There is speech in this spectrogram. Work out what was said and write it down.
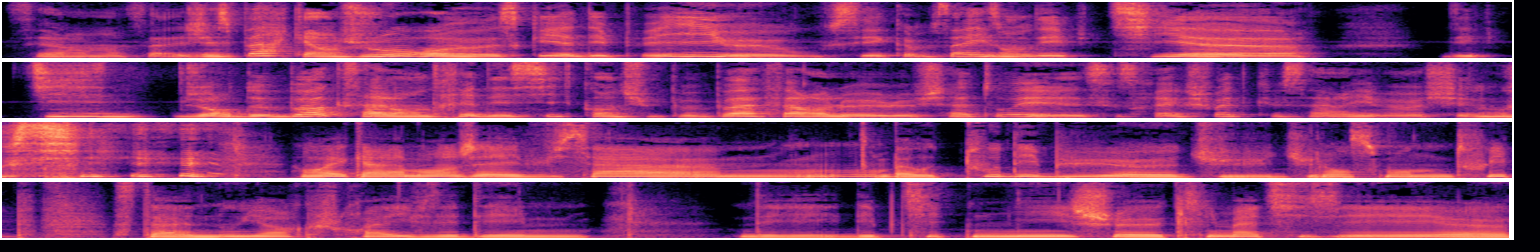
C'est vraiment ça. J'espère qu'un jour, parce qu'il y a des pays où c'est comme ça, ils ont des petits des petits genres de box à l'entrée des sites quand tu peux pas faire le, château et ce serait chouette que ça arrive chez nous aussi. ouais, carrément. J'avais vu ça euh, bah, au tout début euh, du, du, lancement de Twip. C'était à New York, je crois. Ils faisaient des, des, des petites niches euh, climatisées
